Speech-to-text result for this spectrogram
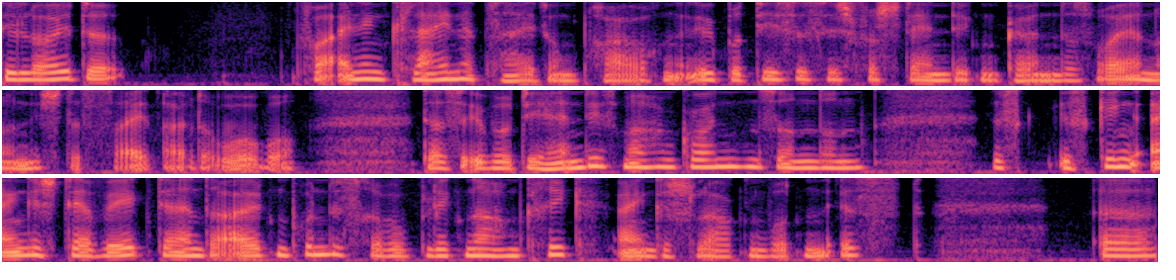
die Leute vor allem kleine Zeitung brauchen, über die sie sich verständigen können. Das war ja noch nicht das Zeitalter, wo wir das über die Handys machen konnten, sondern es, es ging eigentlich der Weg, der in der alten Bundesrepublik nach dem Krieg eingeschlagen worden ist, äh,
